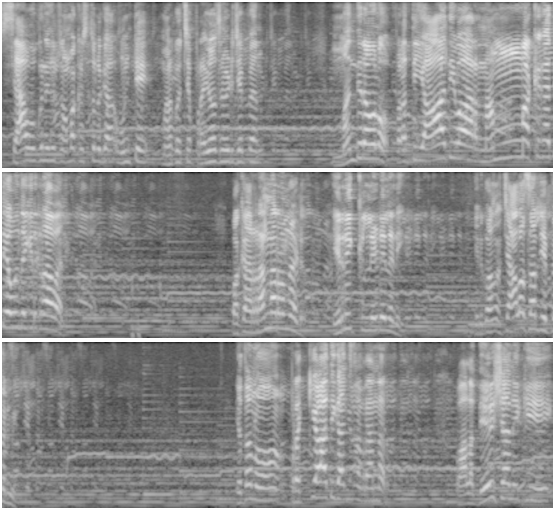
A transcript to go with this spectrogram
సేవకుని ఎదుట నమ్మకస్తులుగా ఉంటే మనకు వచ్చే ప్రయోజనం ఏంటి చెప్పాను. మందిరంలో ప్రతి ఆదివారం నమ్మకంగా దేవుని దగ్గరికి రావాలి. ఒక రన్నర్ ఉన్నాడు ఎరిక్ లెడిల్ అని దీనికోసం చాలాసార్లు చెప్పాను మీకు. ఇతను ప్రఖ్యాతిగాంచిన రన్నర్. వాళ్ళ దేశానికి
